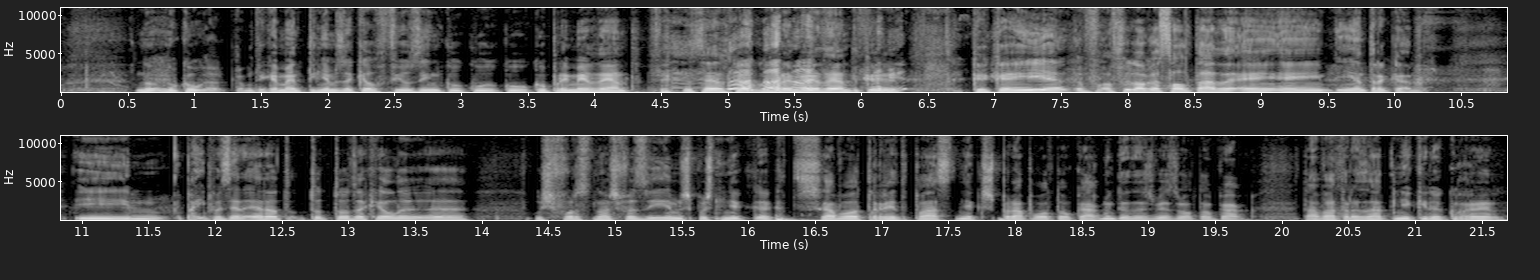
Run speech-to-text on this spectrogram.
No, no, antigamente tínhamos aquele fiozinho com, com, com, com o primeiro dente, com o primeiro dente que, que caía. Fui logo assaltado em, em, em Entrecampos. E, pá, e depois era, era todo, aquele. Uh, o esforço que nós fazíamos, depois tinha que, chegava ao terreiro de passo, tinha que esperar para o autocarro, muitas das vezes o autocarro estava atrasado, tinha que ir a correr,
